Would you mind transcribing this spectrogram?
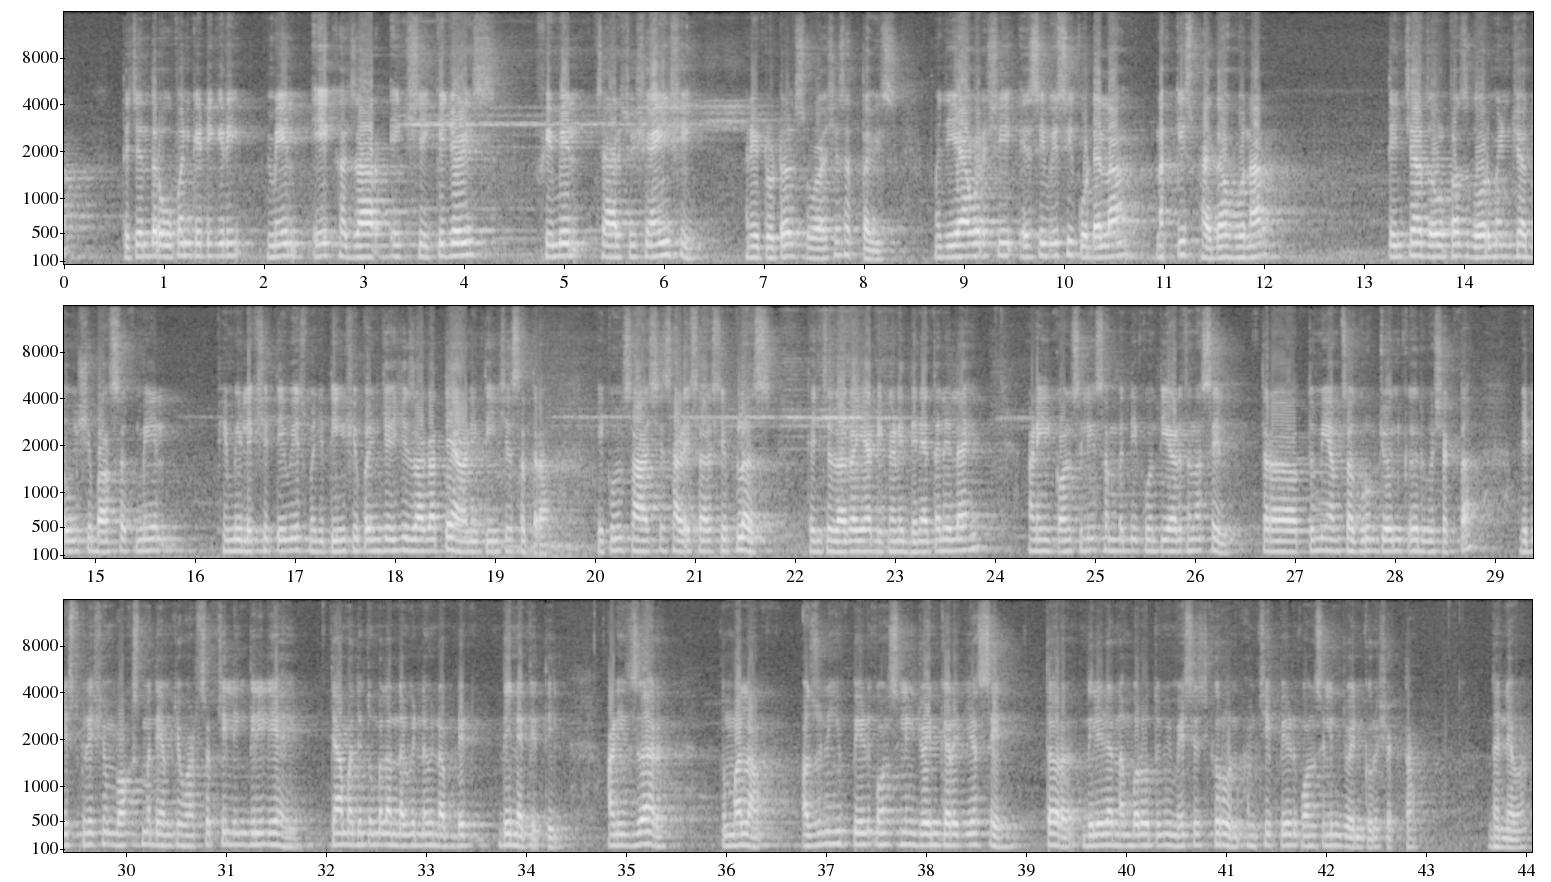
त्याच्यानंतर ओपन कॅटेगरी मेल एक हजार एकशे एक्केचाळीस फिमेल चारशे शहाऐंशी आणि टोटल सोळाशे सत्तावीस. म्हणजे यावर्षी एस सी बी सी कोट्याला नक्कीच फायदा होणार. त्यांच्या जवळपास गव्हर्नमेंटच्या दोनशे बासष्ट मेल फिमेल एकशे तेवीस म्हणजे तीनशे पंच्याऐंशी जागा त्या आणि तीनशे सतरा. एकूण सहाशे साडेसहाशे प्लस त्यांच्या जागा या ठिकाणी देण्यात आलेल्या आहे आणि काउन्सिलिंग संबंधी कोणती अडचण असेल तर तुम्ही आमचा ग्रुप जॉईन करू शकता. जे डिस्क्रिप्शन बॉक्समध्ये आमची व्हॉट्सअपची लिंक दिलेली आहे त्यामध्ये तुम्हाला नवीन नवीन अपडेट देण्यात येतील. आणि जर तुम्हाला अजूनही पेड काउन्सिलिंग जॉईन करायची असेल तर दिलेल्या नंबरवर तुम्ही मेसेज करून आमची पेड काउन्सिलिंग जॉईन करू शकता. धन्यवाद.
